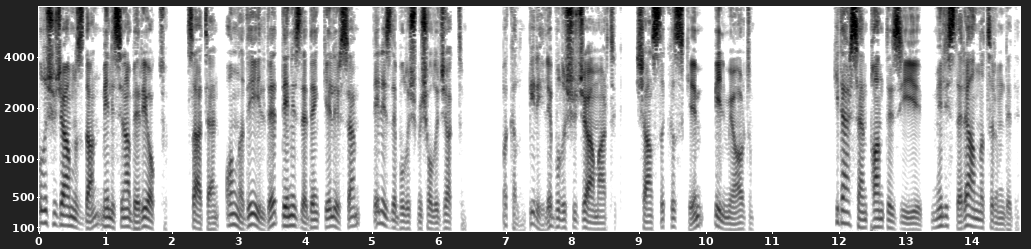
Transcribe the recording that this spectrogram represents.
Buluşacağımızdan Melis'in haberi yoktu. Zaten onunla değil de Deniz'le denk gelirsem Deniz'le buluşmuş olacaktım. Bakalım biriyle buluşacağım artık. Şanslı kız kim bilmiyordum. Gidersen panteziyi Melis'lere anlatırım dedi.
